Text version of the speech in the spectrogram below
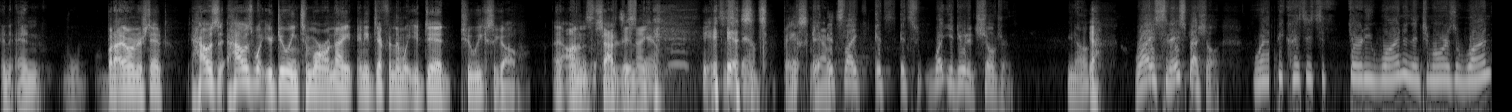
and and but I don't understand how is it how is what you're doing tomorrow night any different than what you did 2 weeks ago uh, on Honestly, Saturday night? scam. it It's a scam. It's a big It- it- scam. it's like it's it's what you do to children. You know? Yeah. Why is today special? Well, because it's a 31 and then tomorrow's a 1.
